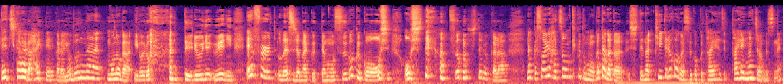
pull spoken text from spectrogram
で力が入ってるから余分なものがいろいろ入っている上に effortless じゃなくってもうすごくこう押し押して発音してるからなんかそういう発音聞くともうガタガタしてな聞いてる方がすごく大変大変になっちゃうんですね。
